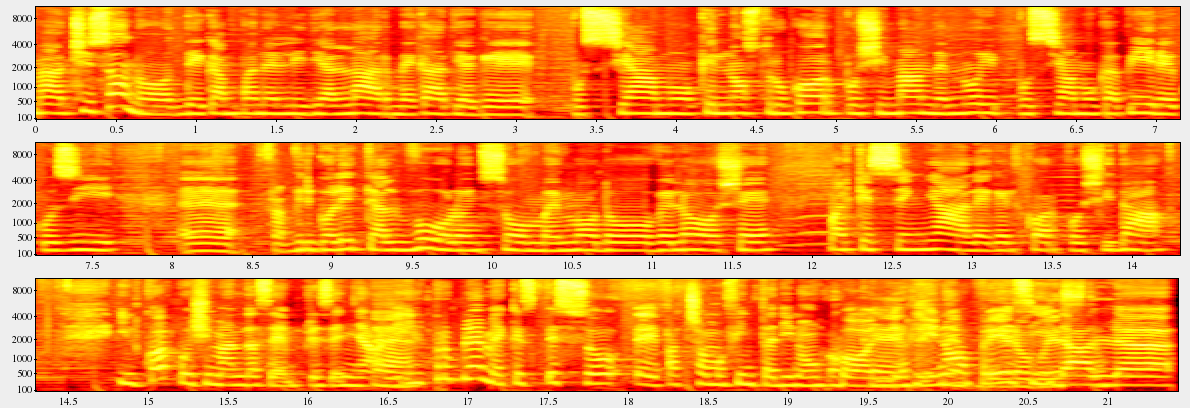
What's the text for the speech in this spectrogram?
Ma ci sono dei campanelli di allarme, Katia, che possiamo, che il nostro corpo ci manda e noi possiamo capire così, eh, fra virgolette, al volo, insomma, in modo veloce, qualche segnale che il corpo ci dà? Il corpo ci manda sempre segnali, eh. il problema è che spesso eh, facciamo finta di non okay. coglierli, no? presi dal,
